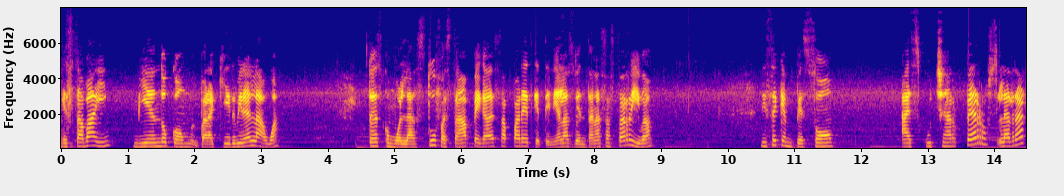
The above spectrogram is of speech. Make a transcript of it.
estaba ahí viendo cómo, para que hirviera el agua. Entonces, como la estufa estaba pegada a esa pared que tenía las ventanas hasta arriba, dice que empezó a escuchar perros ladrar.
